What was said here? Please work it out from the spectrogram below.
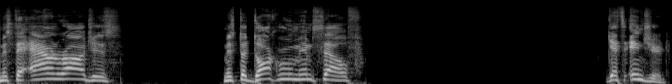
Mr. Aaron Rodgers, Mr. Darkroom himself, gets injured.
